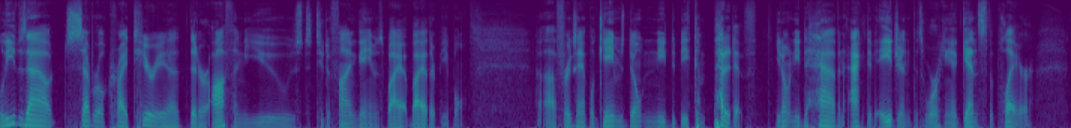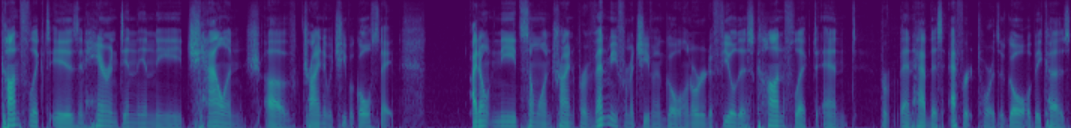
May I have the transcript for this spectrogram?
leaves out several criteria that are often used to define games by, by other people. Uh, for example, games don't need to be competitive. You don't need to have an active agent that's working against the player. Conflict is inherent in, in the challenge of trying to achieve a goal state. I don't need someone trying to prevent me from achieving a goal in order to feel this conflict and and have this effort towards a goal because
